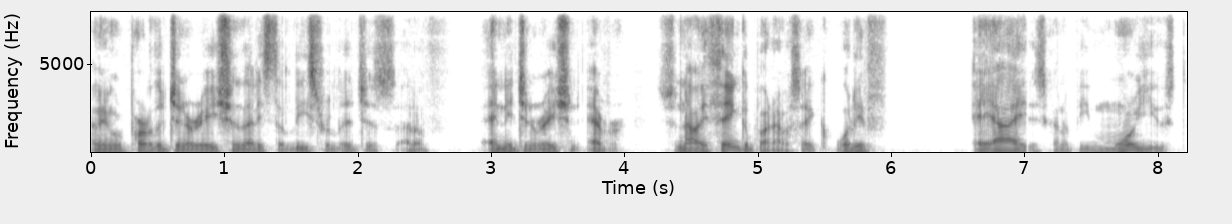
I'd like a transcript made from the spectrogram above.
I mean we're part of the generation that is the least religious out of any generation ever. So now I think about it, I was like, what if AI is going to be more used?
